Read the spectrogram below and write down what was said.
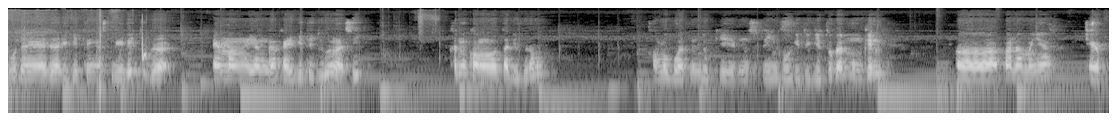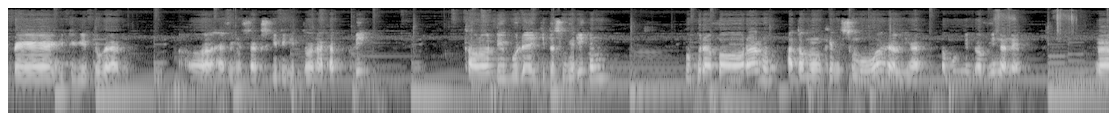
budaya dari kitanya sendiri juga emang yang nggak kayak gitu juga nggak sih? Kan kalau tadi bilang kalau buat nunjukin selingkuh gitu-gitu kan mungkin eh, apa namanya CP gitu-gitu kan eh, having sex gitu-gitu. Nah tapi kalau di budaya kita sendiri kan beberapa orang atau mungkin semua kali ya atau mungkin dominan ya nge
